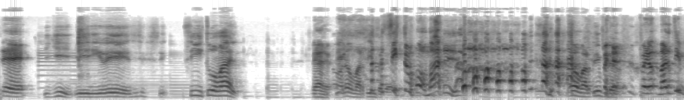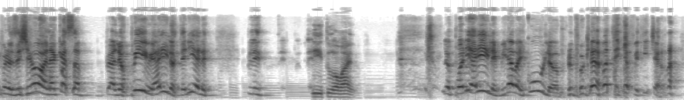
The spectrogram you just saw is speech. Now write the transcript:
Sí, y, y, y- sí, estuvo mal. Claro. No, no, Martín, pero. Sí, estuvo mal. No, Martín, pero. Pero, pero, Martín, pero se llevaba a la casa a los pibes ahí, los tenía, le- le- Sí, estuvo mal. los ponía ahí, les miraba el culo, porque además tenía fetiches raros.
